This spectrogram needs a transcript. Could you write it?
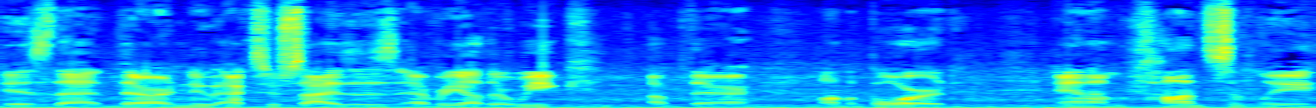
is that there are new exercises every other week up there on the board, and I'm constantly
